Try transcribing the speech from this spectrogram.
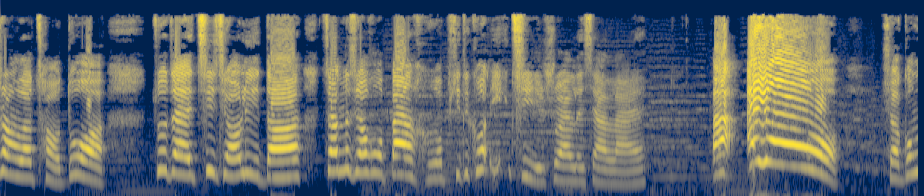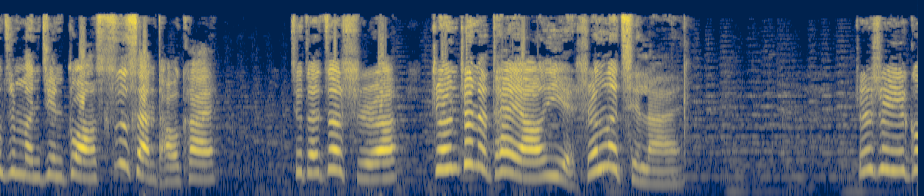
上了草垛。坐在气球里的三个小伙伴和皮特克一起摔了下来。啊！哎呦！小公鸡们见状四散逃开。就在这时，真正的太阳也升了起来。真是一个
